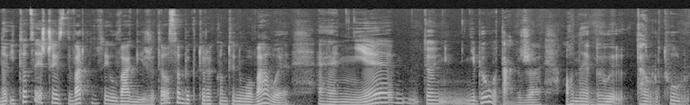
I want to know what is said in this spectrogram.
No i to, co jeszcze jest warte tutaj uwagi, że te osoby, które kontynuowały, e, nie, to nie było tak, że one były tortur,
